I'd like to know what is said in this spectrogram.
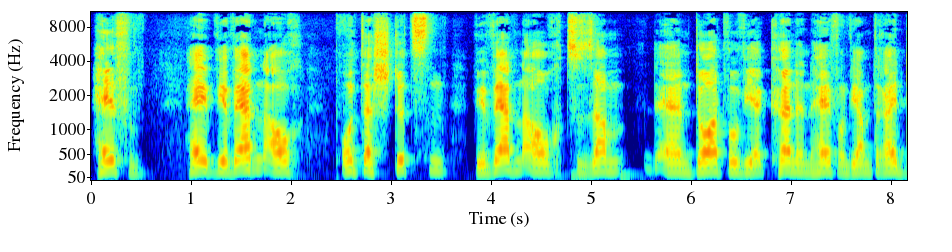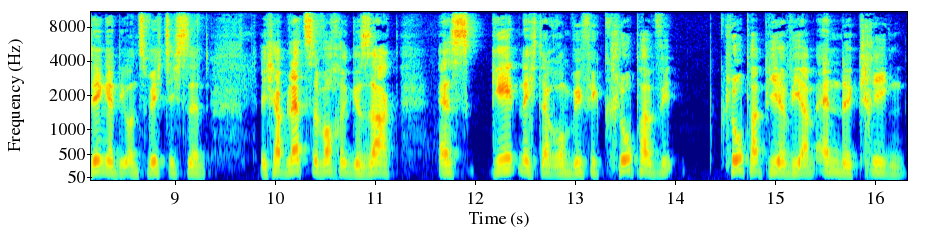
helfen hey, wir werden auch unterstützen, wir werden auch zusammen äh, dort, wo wir können, helfen. Und wir haben drei Dinge, die uns wichtig sind. Ich habe letzte Woche gesagt, es geht nicht darum, wie viel Klopapier, Klopapier wir am Ende kriegen,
